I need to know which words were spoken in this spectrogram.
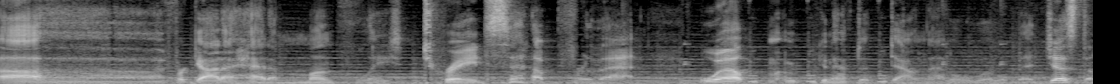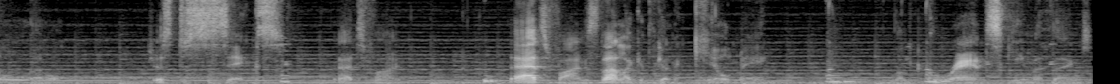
uh, I forgot I had a monthly trade set up for that. Well, I'm going to have to down that a little bit. Just a little. Just to six. That's fine. That's fine. It's not like it's going to kill me. In the grand scheme of things.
